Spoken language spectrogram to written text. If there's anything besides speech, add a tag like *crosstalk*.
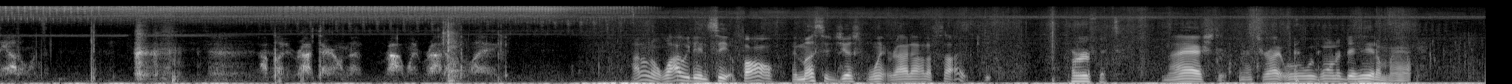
the other ones. *laughs* I put it right there on the right went right up the leg. I don't know why we didn't see it fall. It must have just went right out of sight. Perfect. Mashed it. That's right where we wanted to hit them at.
